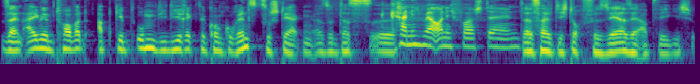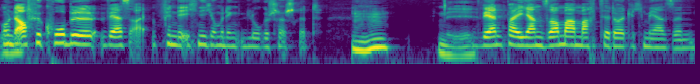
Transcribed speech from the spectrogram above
seinen eigenen Torwart abgibt, um die direkte Konkurrenz zu stärken. Also das, äh, Kann ich mir auch nicht vorstellen. das halte ich doch für sehr, sehr abwegig. Und auch für Kobel wäre es, finde ich, nicht unbedingt ein logischer Schritt. Mhm. Nee. Während bei Jan Sommer macht es ja deutlich mehr Sinn.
